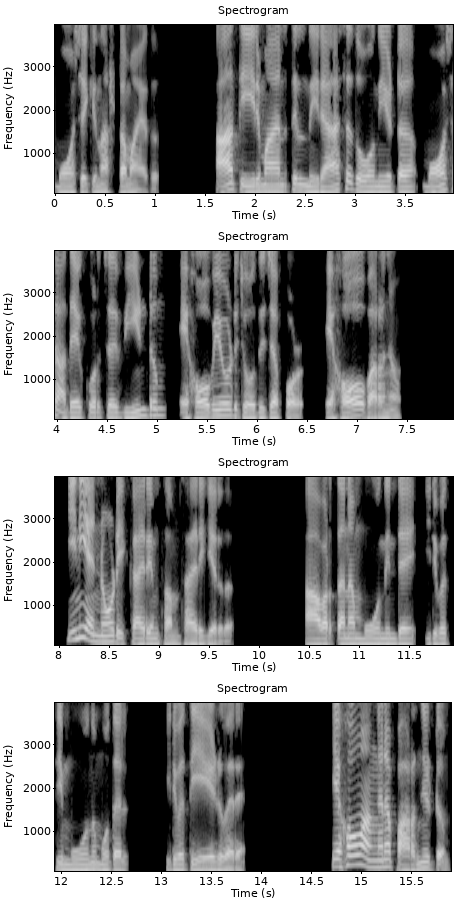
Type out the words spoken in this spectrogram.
മോശയ്ക്ക് നഷ്ടമായത്. ആ തീരുമാനത്തിൽ നിരാശ തോന്നിയിട്ട് മോശ അതേക്കുറിച്ച് വീണ്ടും യഹോവയോട് ചോദിച്ചപ്പോൾ യഹോവ പറഞ്ഞു ഇനി എന്നോട് ഇക്കാര്യം സംസാരിക്കരുത്. ആവർത്തനം മൂന്നിന്റെ ഇരുപത്തിമൂന്ന് മുതൽ ഇരുപത്തിയേഴ് വരെ. യഹോവ അങ്ങനെ പറഞ്ഞിട്ടും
